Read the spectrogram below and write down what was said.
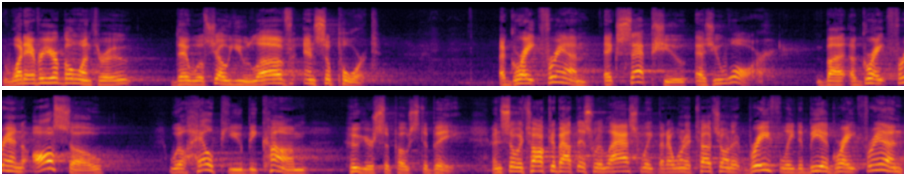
whatever you're going through, they will show you love and support. A great friend accepts you as you are, but a great friend also will help you become who you're supposed to be. And so we talked about this with last week, but I want to touch on it briefly. To be a great friend,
